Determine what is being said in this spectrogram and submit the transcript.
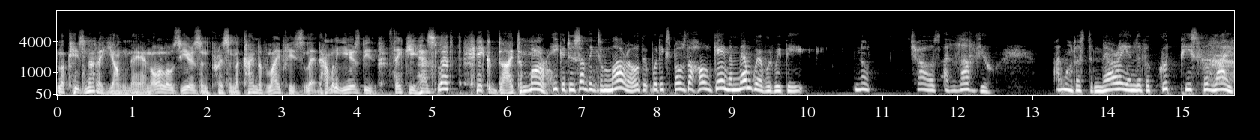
look, he's not a young man. All those years in prison, the kind of life he's led. How many years do you think he has left? He could die tomorrow. He could do something tomorrow that would expose the whole game, and then where would we be? No, Charles, I love you. I want us to marry and live a good, peaceful life.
